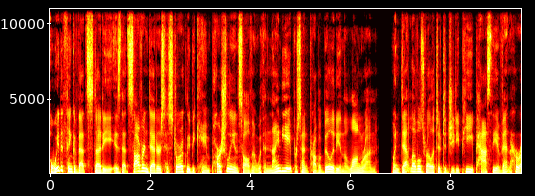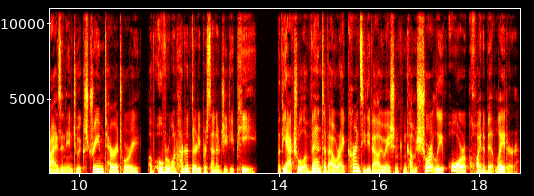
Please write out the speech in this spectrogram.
A way to think of that study is that sovereign debtors historically became partially insolvent with a 98% probability in the long run when debt levels relative to GDP pass the event horizon into extreme territory of over 130% of GDP. But the actual event of outright currency devaluation can come shortly or quite a bit later.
